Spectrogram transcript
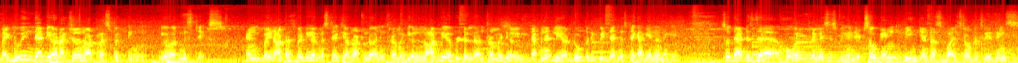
by doing that you are actually not respecting your mistakes and by not respecting your mistake you are not learning from it. You will not be able to learn from it. You will definitely are doomed to repeat that mistake again and again. So that is the whole premises behind it. So again being generous boils down to three things.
